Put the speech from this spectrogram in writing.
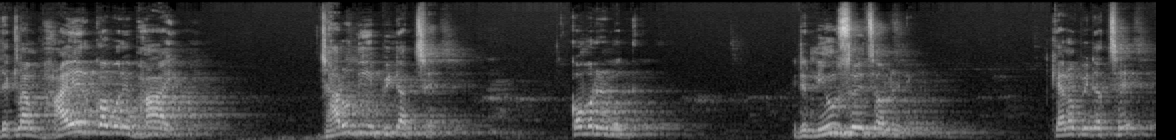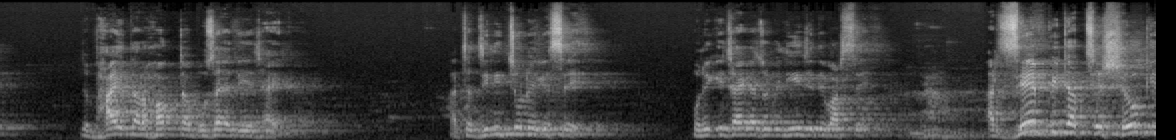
দেখলাম ভাইয়ের কবরে ভাই ঝাড়ু দিয়ে পিটাচ্ছে কবরের মধ্যে। এটা নিউজ হয়েছে অলরেডি কেন পিটাচ্ছে? যে ভাই তার হকটা বোঝায় দিয়ে যায় আচ্ছা যিনি চলে গেছে, উনি কি জায়গা জমি নিয়ে যেতে পারছে? আর যে পিটাচ্ছে সেও কি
